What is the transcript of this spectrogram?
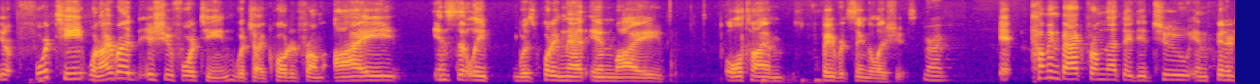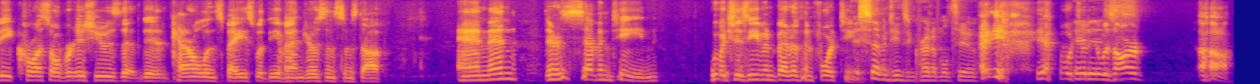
you know, 14, when I read issue 14, which I quoted from, I instantly was putting that in my all time favorite single issues. Right. It, coming back from that, they did two Infinity crossover issues that did Carol in space with the Avengers and some stuff. And then there's 17, which is even better than 14. 17's incredible too. yeah, which It was is- our. Oh,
